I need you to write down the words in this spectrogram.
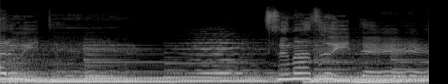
歩いてつまずいて。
